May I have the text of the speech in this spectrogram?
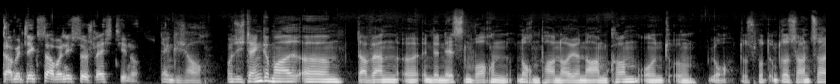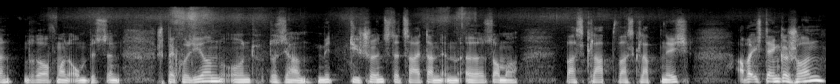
Damit liegst du aber nicht so schlecht, Tino. Denke ich auch. Und ich denke mal, äh, da werden äh, in den nächsten Wochen noch ein paar neue Namen kommen und äh, ja, das wird interessant sein. Und da darf man auch ein bisschen spekulieren und das ist ja mit die schönste Zeit dann im äh, Sommer. Was klappt, was klappt nicht. Aber ich denke schon,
